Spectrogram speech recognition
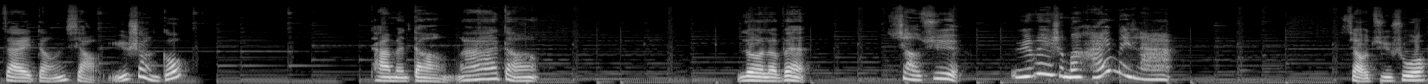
在等小鱼上钩。他们等啊等。乐乐问：“小趣，鱼为什么还没来？”小趣说。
